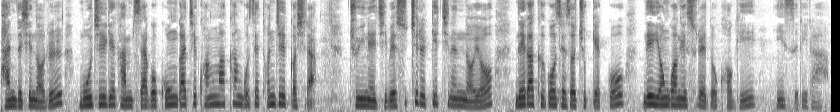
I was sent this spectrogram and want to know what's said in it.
반드시 너를 모질게 감싸고 공같이 광막한 곳에 던질 것이라 주인의 집에 수치를 끼치는 너여 내가 그곳에서 죽겠고 내 영광의 수레도 거기 있으리라.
